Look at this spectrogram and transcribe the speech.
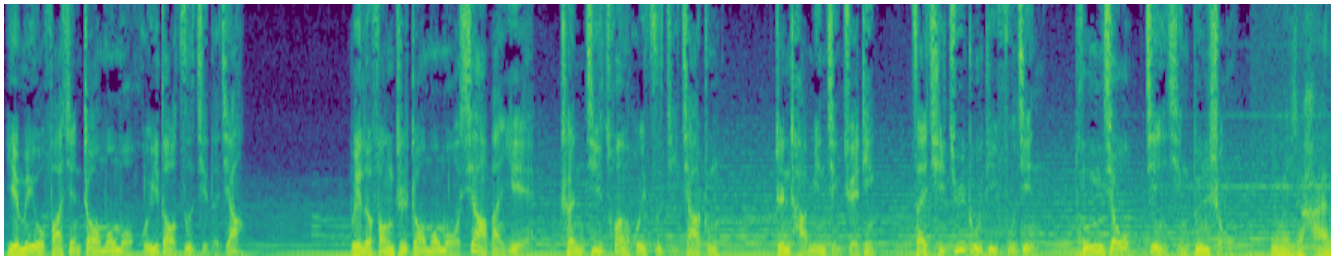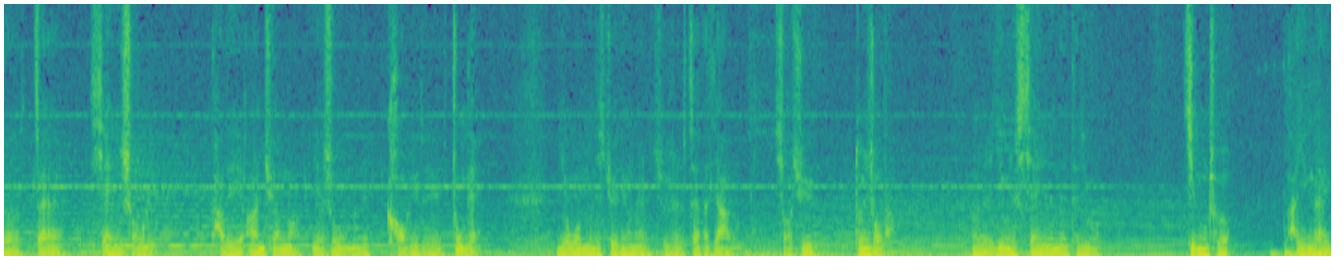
也没有发现赵某某回到自己的家。为了防止赵某某下半夜趁机窜回自己家中，侦查民警决定在其居住地附近通宵进行蹲守。因为这孩子在嫌疑人手里，他的安全嘛也是我们的考虑的重点。以我们的决定呢，就是在他家里小区蹲守他。嗯，因为嫌疑人呢，他有机动车。他应该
